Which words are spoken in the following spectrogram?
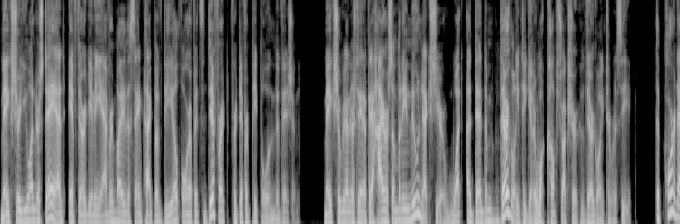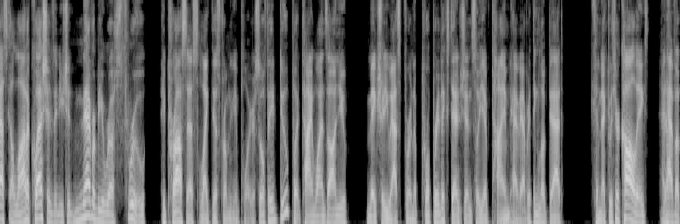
Make sure you understand if they're giving everybody the same type of deal or if it's different for different people in the division. Make sure we understand if they hire somebody new next year, what addendum they're going to get or what comp structure they're going to receive. The important to ask a lot of questions, and you should never be rushed through a process like this from the employer. So if they do put timelines on you, make sure you ask for an appropriate extension so you have time to have everything looked at, connect with your colleagues, and have a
